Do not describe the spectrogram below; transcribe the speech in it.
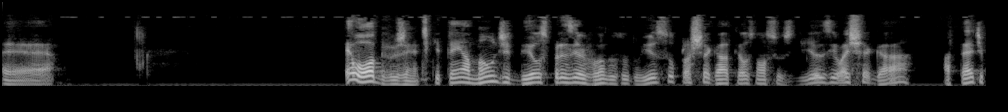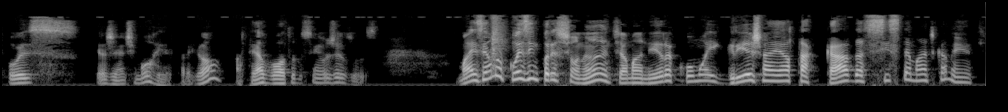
É... é óbvio, gente, que tem a mão de Deus preservando tudo isso para chegar até os nossos dias e vai chegar até depois que a gente morrer, tá legal? Até a volta do Senhor Jesus. Mas é uma coisa impressionante a maneira como a igreja é atacada sistematicamente.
